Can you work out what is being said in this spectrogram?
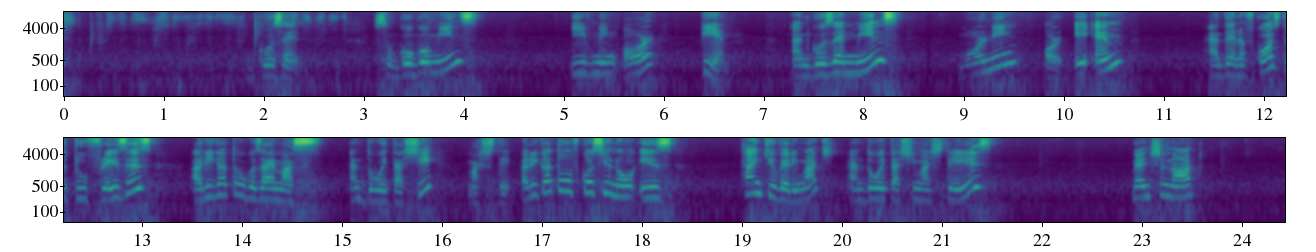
gozen. So, gogo means evening or PM and gozen means morning or AM and then of course, the two phrases arigatou gozaimasu and doitashi mashite. Arigato of course, you know is thank you very much and doitashi mashite is mention not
